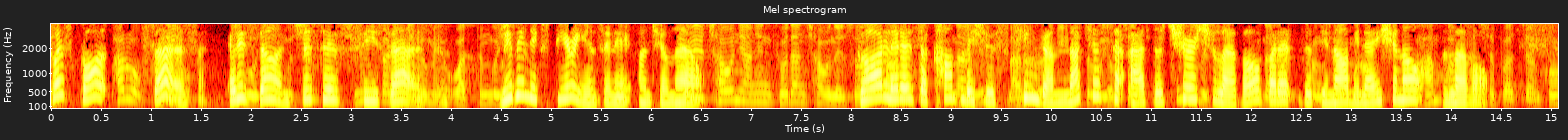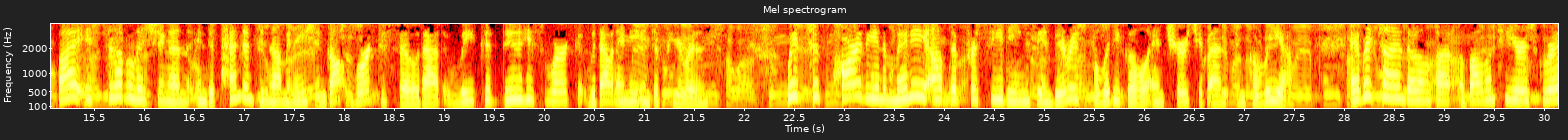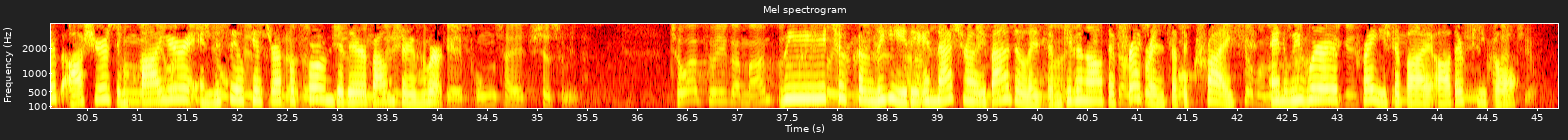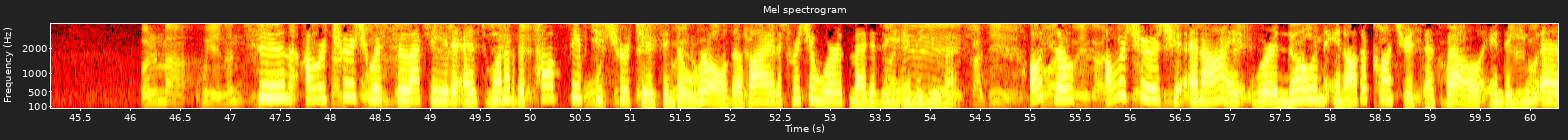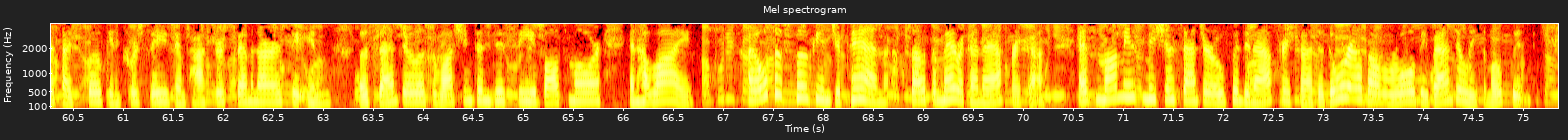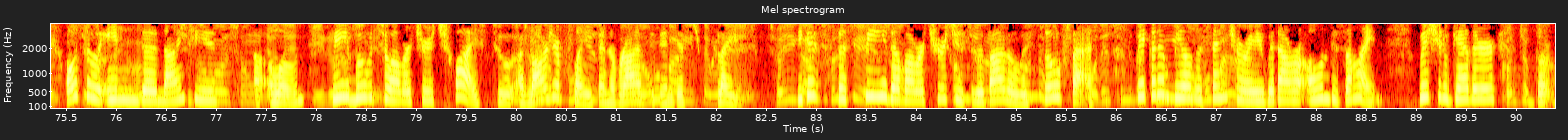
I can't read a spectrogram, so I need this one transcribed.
Once God says, it is done just as He says. We've been experiencing it until now. God let us accomplish His kingdom not just at the church level, but at the denominational level. By establishing an independent denomination, God worked so that we could do His work without any interference. We took part in many of the proceedings in various political and church events in Korea. Every time the volunteers group, ushers, and choir, and Nissi Orchestra performed their voluntary works. We took a lead in national evangelism, giving out the fragrance of the Christ, and we were praised by other people. Soon, our church was selected as one of the top 50 churches in the world by the Christian World magazine in the U.S. Also, our church and I were known in other countries as well. In the U.S., I spoke in crusades and pastor seminars in Los Angeles, Washington, D.C., Baltimore, and Hawaii. I also spoke in Japan, South America, and Africa. As Manmin's Mission Center opened in Africa, the door of our world evangelism opened. Also, in in the 90s uh, alone, we moved to our church twice to a larger place and arrived in this place. Because the speed of our church's revival was so fast, we couldn't build a sanctuary with our own design. We should gather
